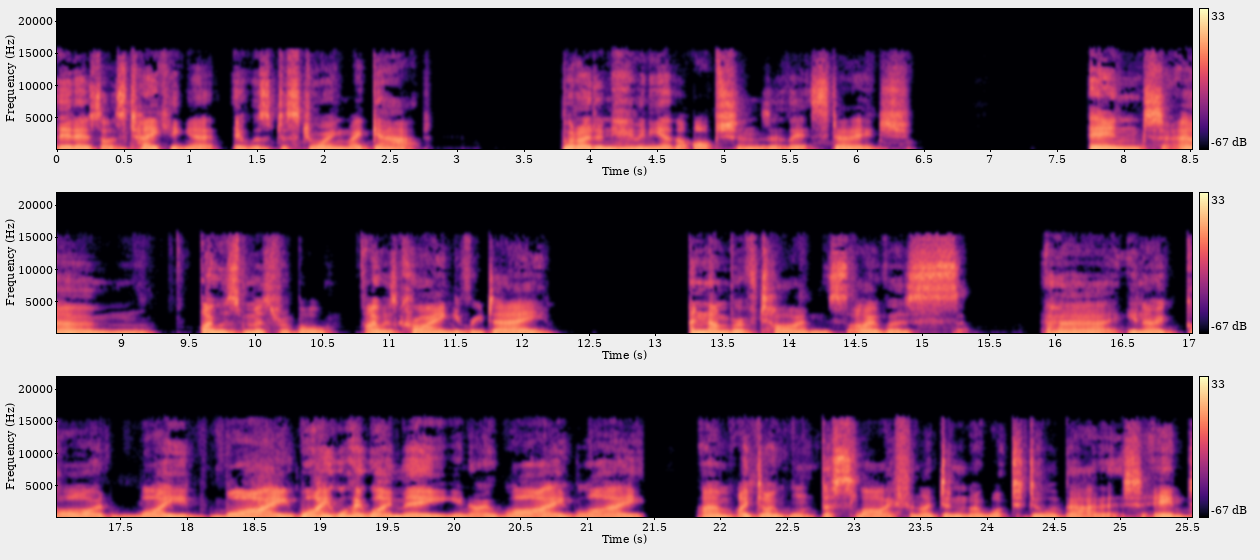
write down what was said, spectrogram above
that as I was taking it, it was destroying my gut. But I didn't have any other options at that stage. And um, I was miserable. I was crying every day a number of times. I was, uh, you know, God, why, why, why, why, why me? You know, why, why? Um, I don't want this life, and I didn't know what to do about it. And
